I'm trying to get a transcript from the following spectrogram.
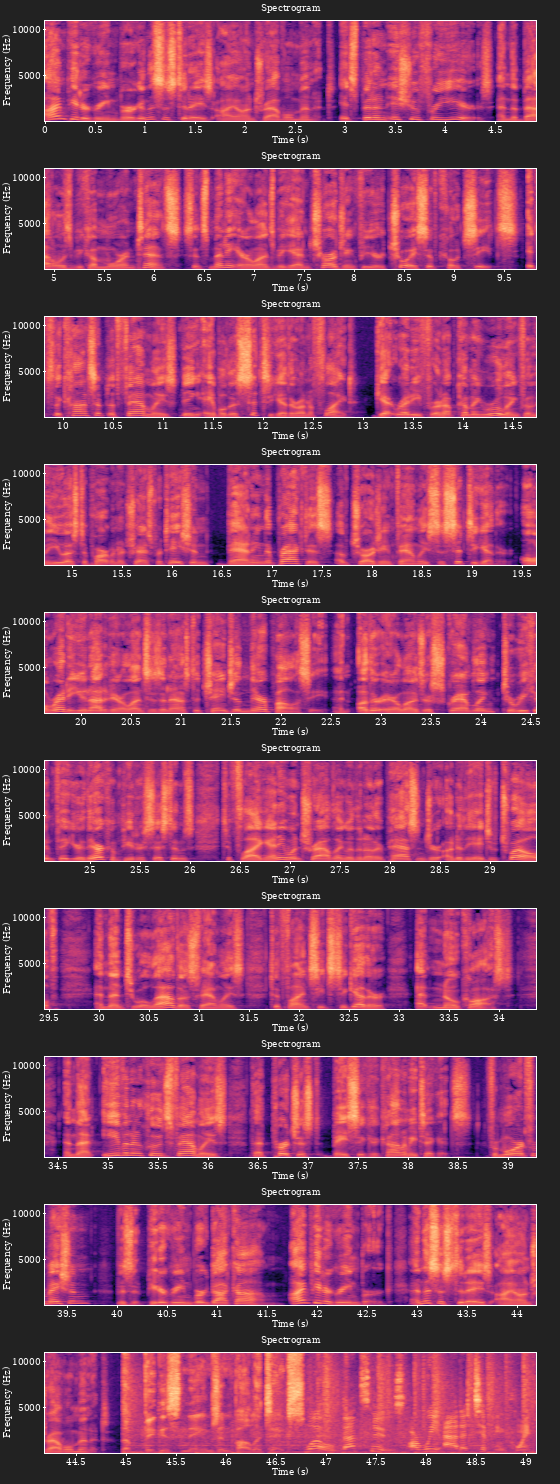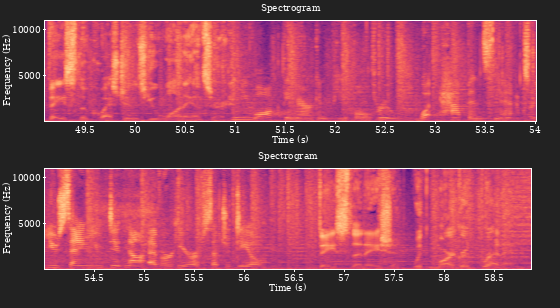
I'm Peter Greenberg, and this is today's Eye on Travel Minute. It's been an issue for years, and the battle has become more intense since many airlines began charging for your choice of coach seats. It's the concept of families being able to sit together on a flight. Get ready for an upcoming ruling from the U.S. Department of Transportation banning the practice of charging families to sit together. Already, United Airlines has announced a change in their policy, and other airlines are scrambling to reconfigure their computer systems to flag anyone traveling with another passenger under the age of 12 and then to allow those families to find seats together at no cost. And that even includes families that purchased basic economy tickets. For more information, visit petergreenberg.com. I'm Peter Greenberg, and this is today's Eye on Travel Minute. The biggest names in politics. Whoa, that's news. Are we at a tipping point? Face the questions you want answered. Can you walk the American people through what happens next? Are you saying you did not ever hear of such a deal? Face the Nation with Margaret Brennan.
